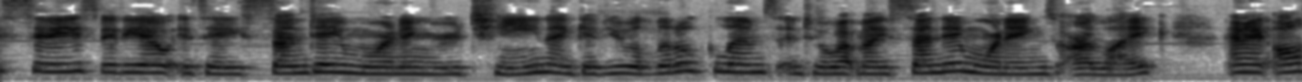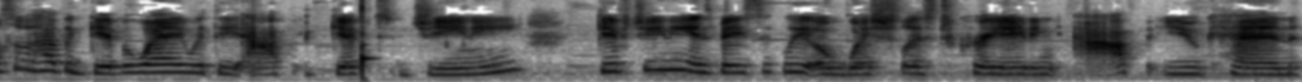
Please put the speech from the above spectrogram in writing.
guys, today's video is a Sunday morning routine. I give you a little glimpse into what my Sunday mornings are like. And I also have a giveaway with the app Gift Jeenie. Gift Jeenie is basically a wish list creating app. You can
